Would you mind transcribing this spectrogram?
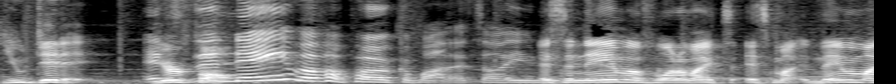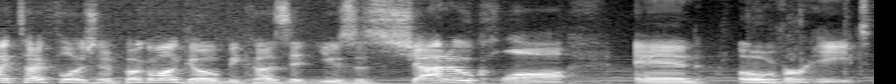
you did it. it's Your the fault. name of a Pokemon. That's all you need. It's the name of one of my. It's my name of my Typhlosion in Pokemon Go because it uses Shadow Claw and Overheat.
